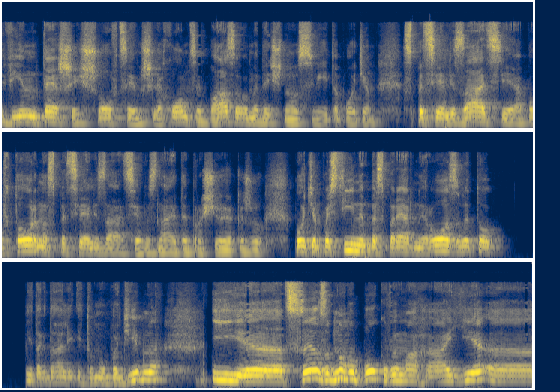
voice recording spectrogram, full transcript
він теж йшов цим шляхом. Це базова медична освіта, потім спеціалізація, повторна спеціалізація. Ви знаєте про що я кажу. Потім постійний безперервний розвиток. І так далі, і тому подібне. І е, це з одного боку вимагає е,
